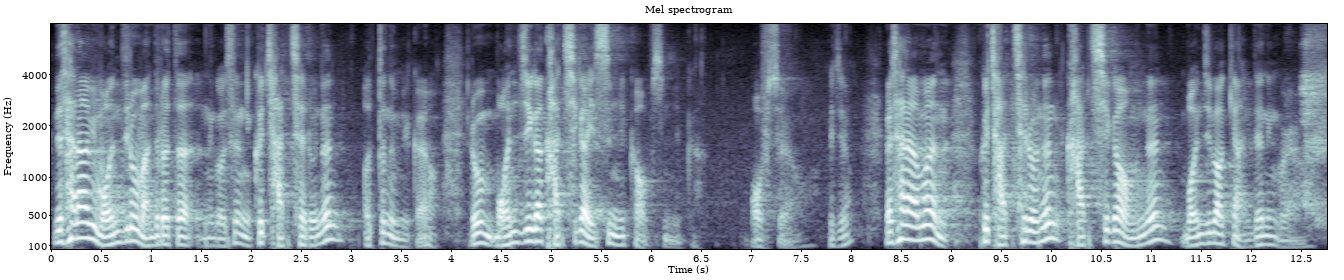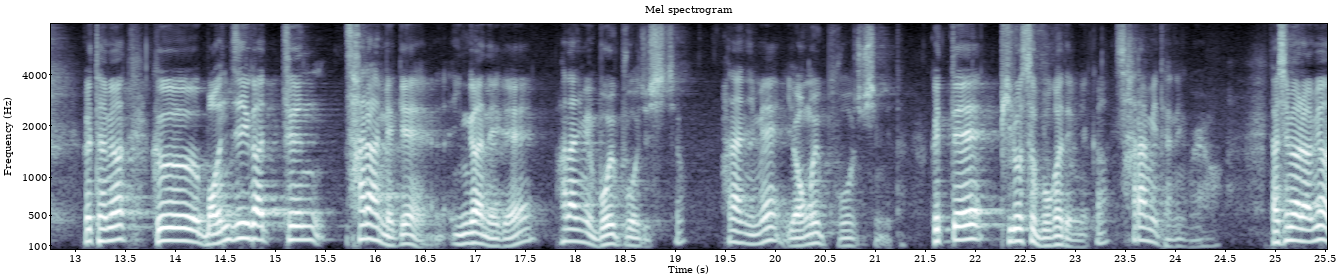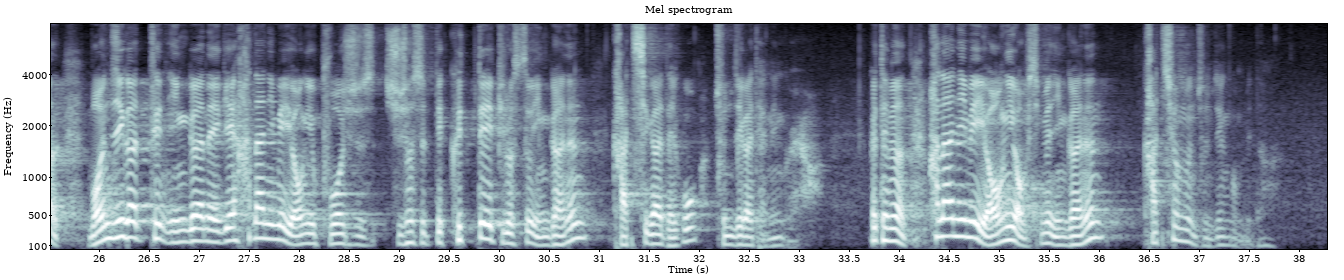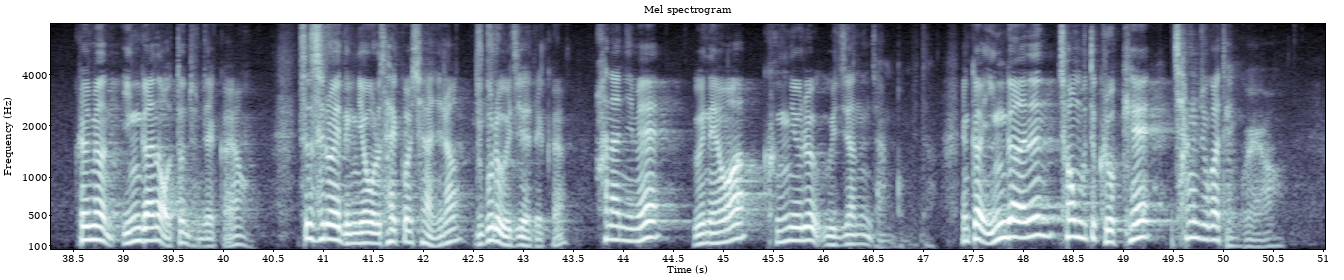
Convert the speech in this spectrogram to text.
근데 사람이 먼지로 만들었다는 것은 그 자체로는 어떤 의미일까요? 여러분 먼지가 가치가 있습니까? 없습니까? 없어요. 그죠? 그러니까 사람은 그 자체로는 가치가 없는 먼지밖에 안 되는 거예요. 그렇다면 그 먼지 같은 사람에게, 인간에게 하나님이 뭘 부어 주시죠? 하나님의 영을 부어 주십니다. 그때 비로소 뭐가 됩니까? 사람이 되는 거예요. 다시 말하면 먼지 같은 인간에게 하나님의 영이 부어 주셨을 때 그때 비로소 인간은 가치가 되고 존재가 되는 거예요. 그렇다면 하나님의 영이 없으면 인간은 가치 없는 존재인 겁니다. 그러면 인간은 어떤 존재일까요? 스스로의 능력으로 살 것이 아니라 누구를 의지해야 될까요? 하나님의 은혜와 긍휼을 의지하는 자인 겁니다. 그러니까 인간은 처음부터 그렇게 창조가 된 거예요.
